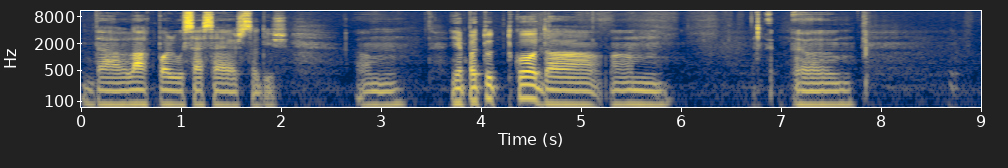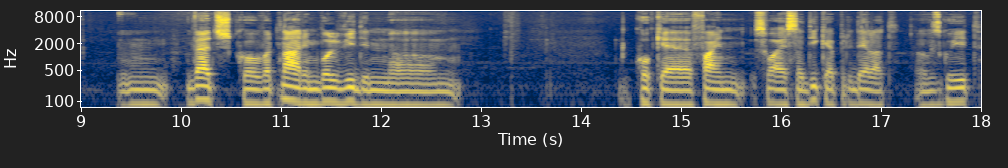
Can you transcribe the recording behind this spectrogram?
da lahko vse seješ, sadiš. Um, je pa tudi tako, da um, um, več ko vrtnarim, bolj vidim, um, kako je fajn svoje sadike pridelati, vzgojiti.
